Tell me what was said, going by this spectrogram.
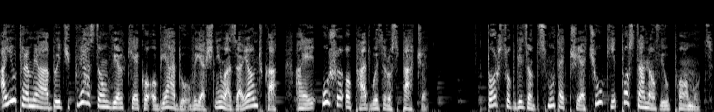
a jutro miała być gwiazdą wielkiego obiadu, wyjaśniła zajączka, a jej uszy opadły z rozpaczy. Borsuk, widząc smutek przyjaciółki, postanowił pomóc.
